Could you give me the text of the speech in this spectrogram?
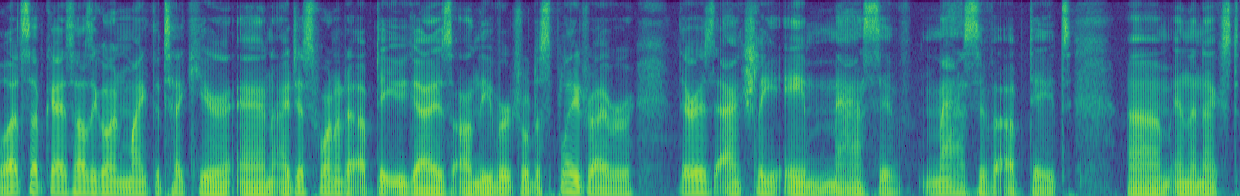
What's up guys, how's it going? Mike the Tech here, and I just wanted to update you guys on the virtual display driver. There is actually a massive, massive update um, in the next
